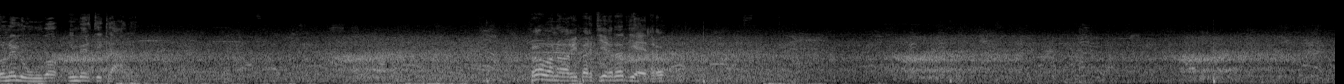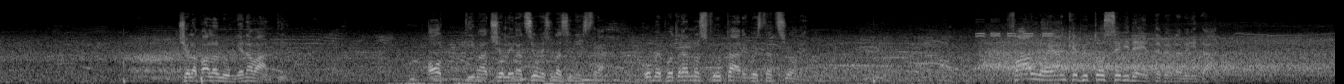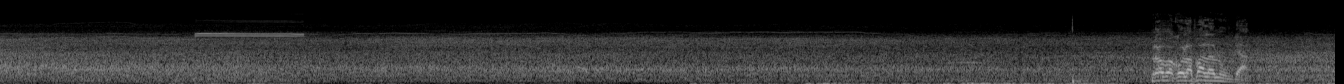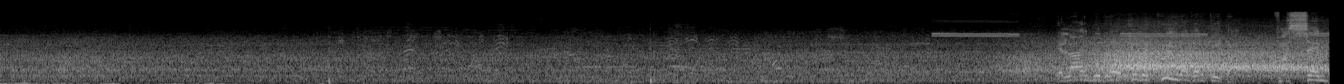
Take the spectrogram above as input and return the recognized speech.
Pallone lungo in verticale. Provano a ripartire da dietro. C'è la palla lunga in avanti. Ottima accelerazione sulla sinistra. Come potranno sfruttare questa azione? Fallo è anche piuttosto evidente per la verità. Prova con la palla lunga. E l'arbitro chiude qui la partita. Fa sempre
